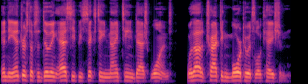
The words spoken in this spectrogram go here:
in the interest of subduing SCP-1619-1s without attracting more to its location.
